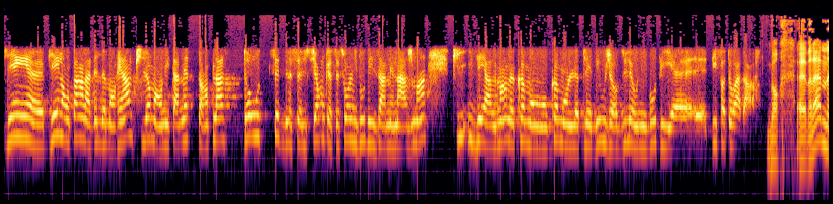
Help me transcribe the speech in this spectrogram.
bien euh, bien longtemps à la ville de Montréal. Puis là, ben, on est à mettre en place d'autres types de solutions, que ce soit au niveau des aménagements, puis idéalement, là, comme on comme on l'a plaidé aujourd'hui au niveau des, euh, photoradars. Bon, euh, Madame,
